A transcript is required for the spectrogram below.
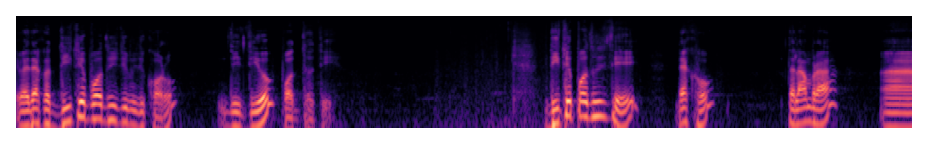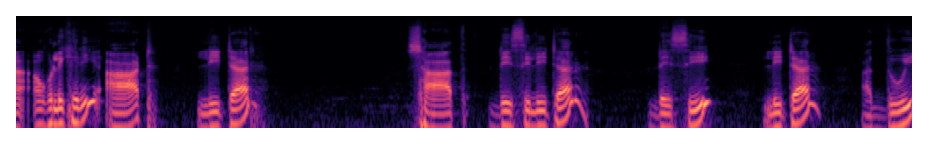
এবার দেখো দ্বিতীয় পদ্ধতি তুমি যদি করো, দ্বিতীয় পদ্ধতি। দ্বিতীয় পদ্ধতিতে দেখো, তাহলে আমরা অঙ্ক লিখে নিই, আট লিটার সাত ডেসিলিটার ডেসি লিটার আর দুই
